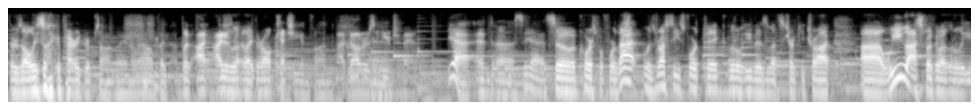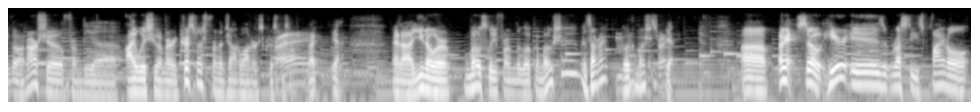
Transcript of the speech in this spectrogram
there's always like a Parry Gripp song laying around. but but I, I just like they're all catchy and fun. My daughter's a huge fan. Yeah, and uh, so yeah, so of course before that was Rusty's fourth pick, Little Eva's Let's Turkey Trot. Uh, we last spoke about Little Eva on our show from the uh, I Wish You a Merry Christmas from the John Waters Christmas Right. song, right? Yeah, and uh, you know her mostly from the Locomotion, is that right? Mhm, Locomotion, that's right. yeah. yeah. Uh, okay, so here is Rusty's final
